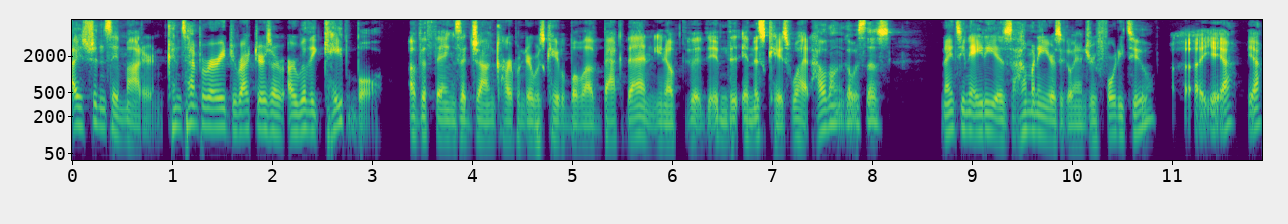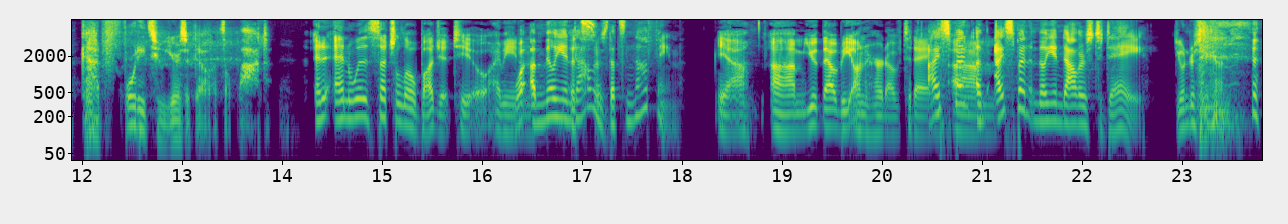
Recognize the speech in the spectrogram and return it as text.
I shouldn't say modern, contemporary directors are, are really capable of the things that John Carpenter was capable of back then. You know, in th- in this case, what? How long ago was this? 1980 is how many years ago, Andrew? 42? uh, yeah yeah God, 42 years ago. That's a lot. and and with such a low budget too i mean What, a million dollars? That's nothing. yeah um you that would be unheard of today I spent um, I spent a million dollars today. Do you understand?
